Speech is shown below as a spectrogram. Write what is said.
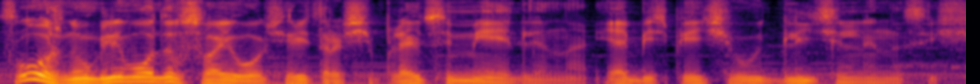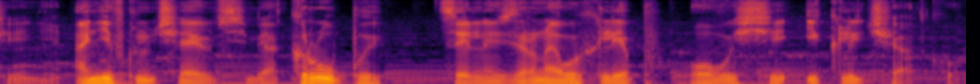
Сложные углеводы, в свою очередь, расщепляются медленно и обеспечивают длительное насыщение. Они включают в себя крупы, цельнозерновой хлеб, овощи и клетчатку.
